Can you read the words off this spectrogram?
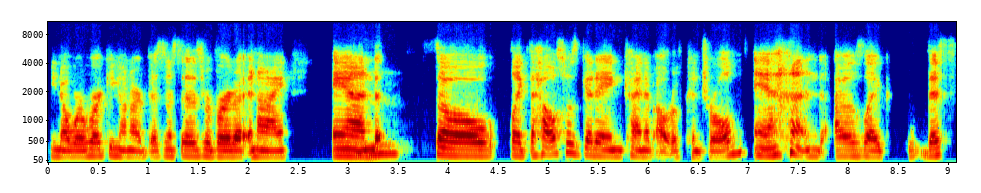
you know, we're working on our businesses, Roberta and I. And mm-hmm. so like the house was getting kind of out of control. And I was like, this,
